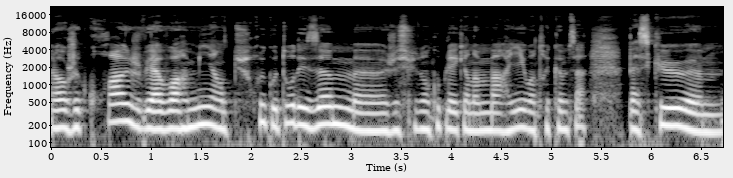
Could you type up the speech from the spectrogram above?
Alors je crois que je vais avoir mis un truc autour des hommes, je suis en couple avec un homme marié ou un truc comme ça, parce que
